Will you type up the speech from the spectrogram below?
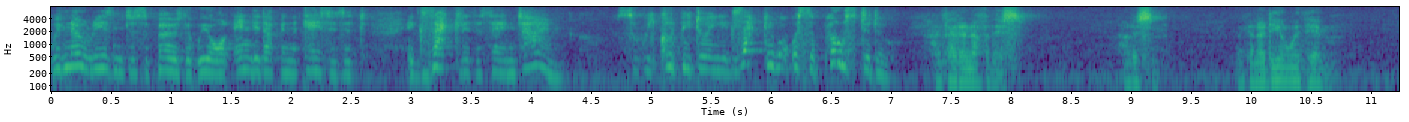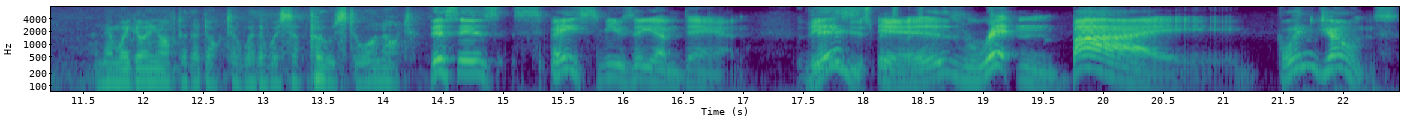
We've no reason to suppose that we all ended up in the cases at exactly the same time. So we could be doing exactly what we're supposed to do. I've had enough of this. Now listen, we're going to deal with him. And then we're going after the doctor whether we're supposed to or not. This is Space Museum, Dan. The this Space is written by Glenn Jones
